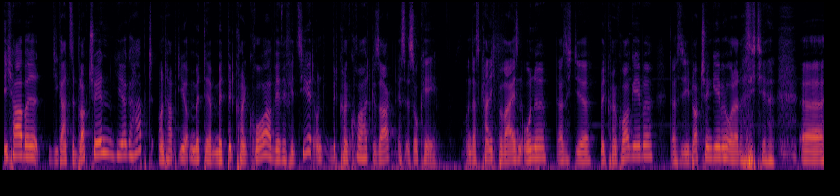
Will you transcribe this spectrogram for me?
ich habe die ganze Blockchain hier gehabt und habe die mit, der, mit Bitcoin Core verifiziert und Bitcoin Core hat gesagt, es ist okay. Und das kann ich beweisen, ohne dass ich dir Bitcoin Core gebe, dass ich dir die Blockchain gebe oder dass ich dir äh,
